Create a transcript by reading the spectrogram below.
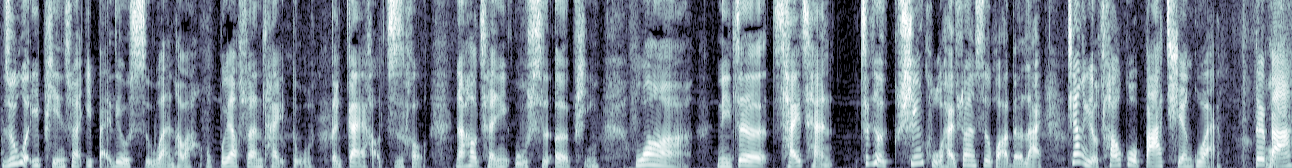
如果一平算一百六十万，好吧，我不要算太多，等盖好之后，然后乘以五十二平，哇，你这财产这个辛苦还算是划得来，这样有超过八千万，对吧？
